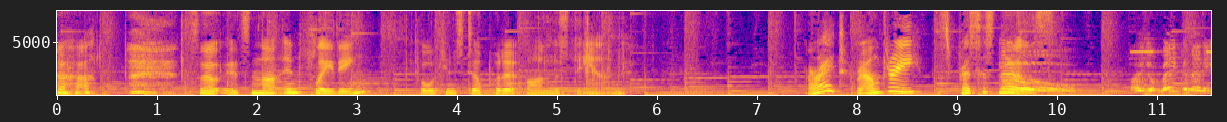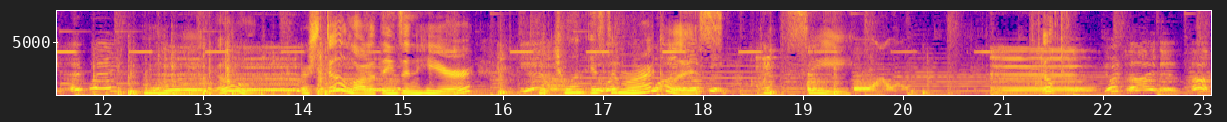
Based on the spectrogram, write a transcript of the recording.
so it's not inflating, but we can still put it on the stand. All right, round three. Let's press his nose. Go! Are you making any headway? Mm, Oh, there's still a lot of things in here. Yeah. Which one is the left me wide miraculous? Let's see. Oh. Your time is up.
